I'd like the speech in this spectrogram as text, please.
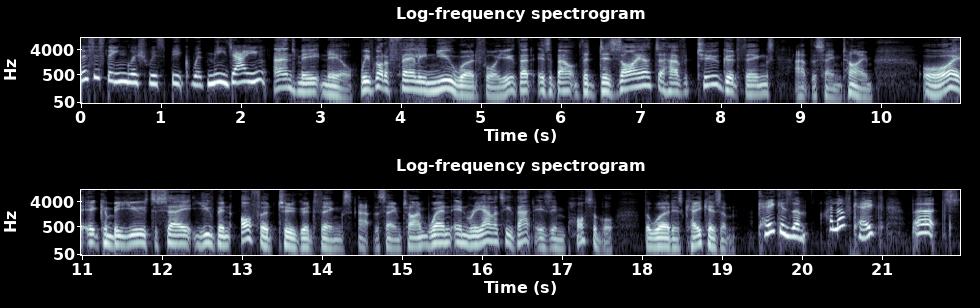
This is the English we speak with me, Jiaying. And me, Neil. We've got a fairly new word for you that is about the desire to have two good things at the same time. Or it can be used to say you've been offered two good things at the same time, when in reality that is impossible. The word is cakeism. Cakeism. I love cake, but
